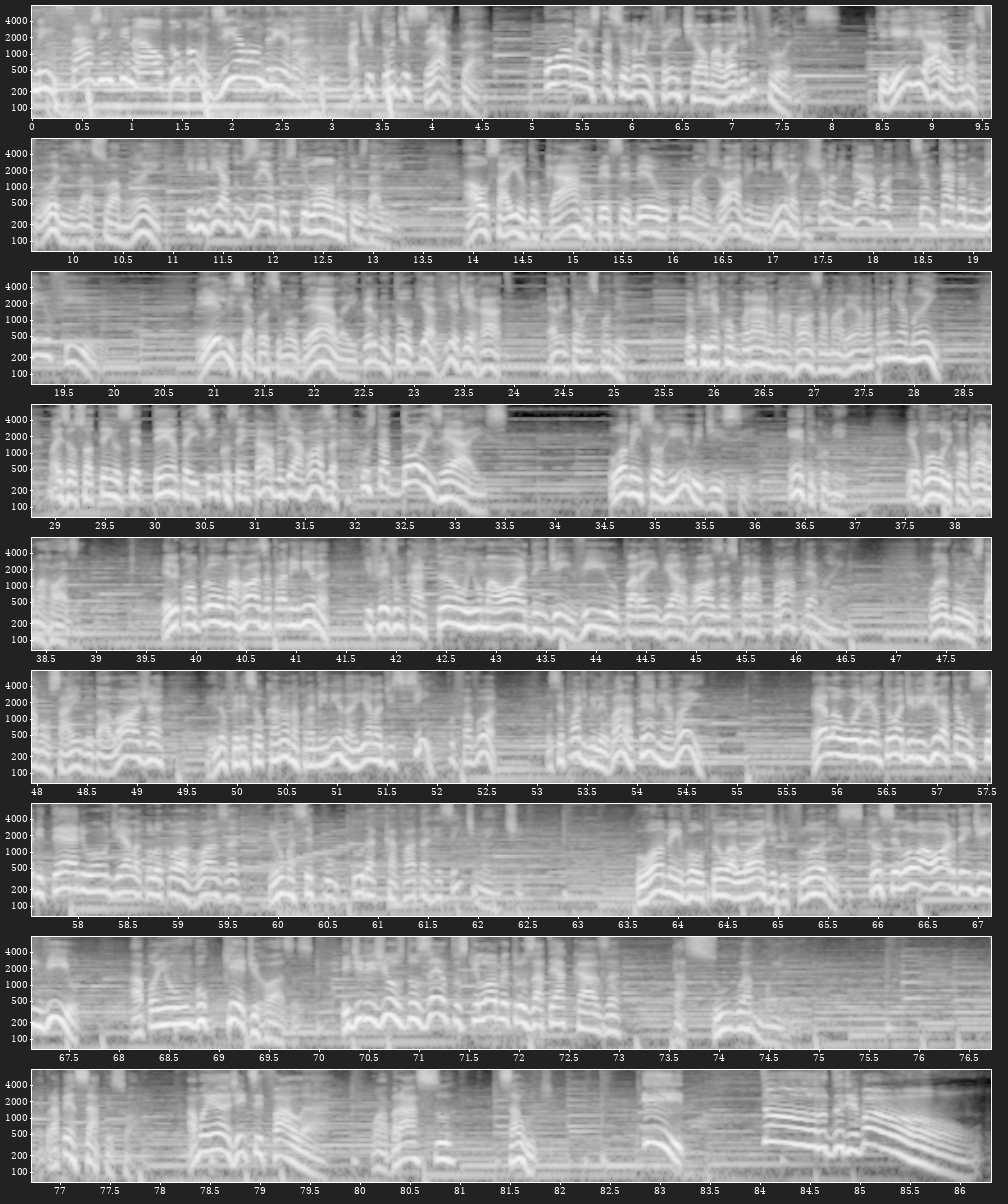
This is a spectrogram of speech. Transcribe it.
Mensagem final do Bom Dia Londrina. Atitude certa. Um homem estacionou em frente a uma loja de flores. Queria enviar algumas flores à sua mãe, que vivia a 200 quilômetros dali. Ao sair do carro, percebeu uma jovem menina que choramingava sentada no meio-fio. Ele se aproximou dela e perguntou o que havia de errado. Ela então respondeu: Eu queria comprar uma rosa amarela para minha mãe, mas eu só tenho 75 centavos e a rosa custa dois reais. O homem sorriu e disse: Entre comigo, eu vou lhe comprar uma rosa. Ele comprou uma rosa para a menina, que fez um cartão e uma ordem de envio para enviar rosas para a própria mãe. Quando estavam saindo da loja, ele ofereceu carona para a menina e ela disse: Sim, por favor, você pode me levar até a minha mãe? Ela o orientou a dirigir até um cemitério onde ela colocou a rosa em uma sepultura cavada recentemente. O homem voltou à loja de flores, cancelou a ordem de envio, apanhou um buquê de rosas e dirigiu os 200 quilômetros até a casa da sua mãe. É para pensar, pessoal. Amanhã a gente se fala. Um abraço, saúde e tudo de bom!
